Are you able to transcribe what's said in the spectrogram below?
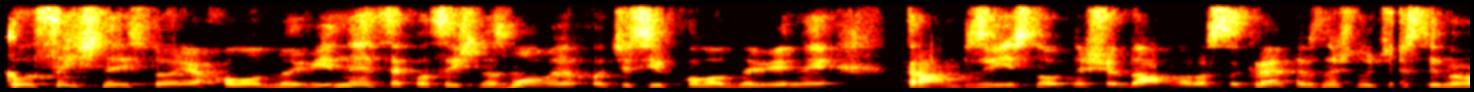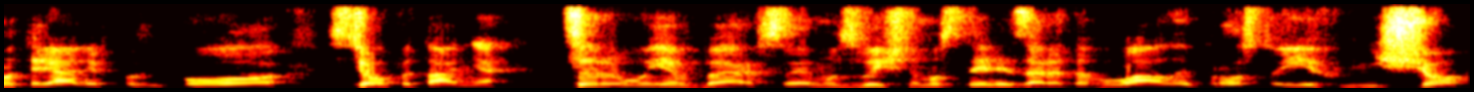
класична історія холодної війни. Це класична змова часів холодної війни. Трамп, звісно, от нещодавно розсекретив значну частину матеріалів по, по з цього питання. ЦРУ і ФБР в своєму звичному стилі заредагували просто їх в ніщо.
